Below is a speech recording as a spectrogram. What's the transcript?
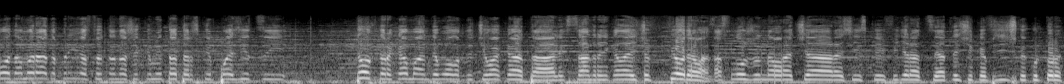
Вот, а мы рады приветствовать на нашей комментаторской позиции доктора команды Вологды Чеваката Александра Николаевича Федорова, заслуженного врача Российской Федерации, отличника физической культуры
